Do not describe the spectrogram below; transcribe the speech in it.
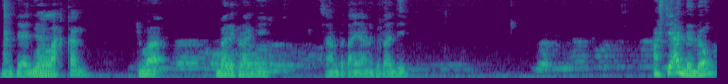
nanti aja. Melelahkan. Cuma balik lagi sama pertanyaanku tadi. Pasti ada dong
